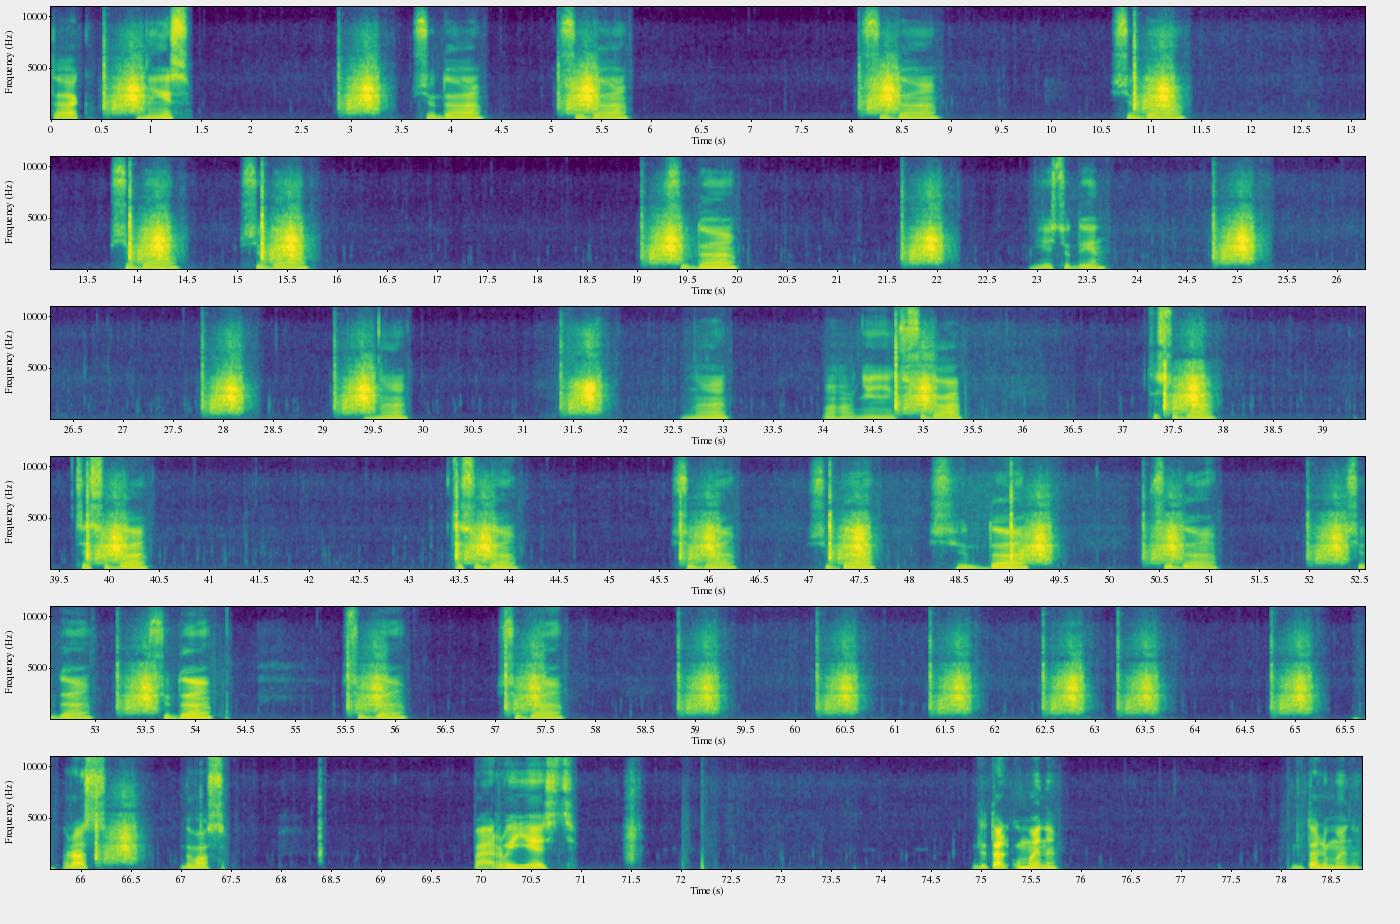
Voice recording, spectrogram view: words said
Так, вниз. Сюда. Сюда. Сюда. Сюда. Сюда. Сюда. Сюда. Есть один. На. На. Ага, не-не, це сюди. Це сюди. Це сюди. Це сюди. Сюди. Сюди. Сюди. Сюди. Сюди. Сюди. Сюди. Сюди. Раз, два. Первый есть. Деталь у мене. Деталь у мене.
